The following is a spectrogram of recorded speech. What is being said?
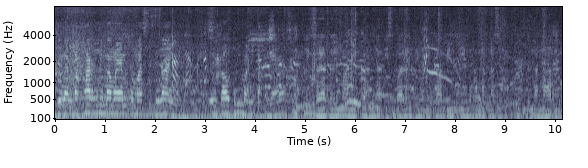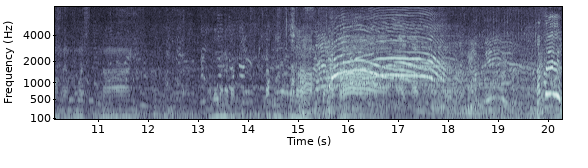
Dengan mahar lima mayam emas tunai Engkau terima nikahnya? Saya terima nikahnya Isbale Bionika binti Muhammad Nasir. Dengan mahar gram emas tunai. Bagaimana saksi? Sampai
